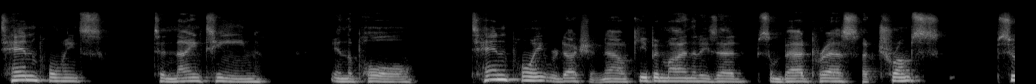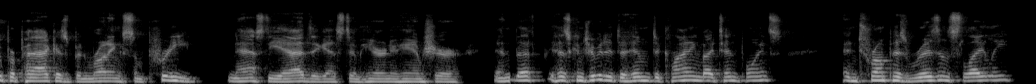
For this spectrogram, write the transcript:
10 points to 19 in the poll, 10 point reduction. Now, keep in mind that he's had some bad press. Uh, Trump's super PAC has been running some pretty nasty ads against him here in New Hampshire. And that has contributed to him declining by 10 points. And Trump has risen slightly.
